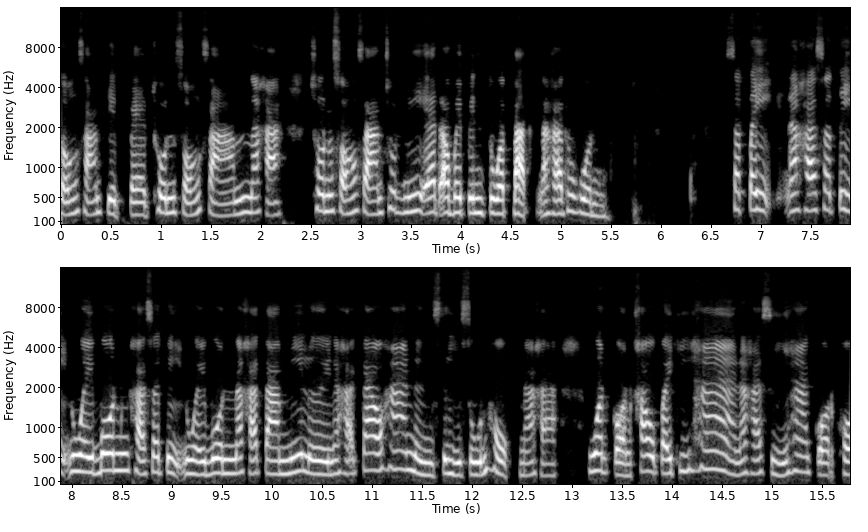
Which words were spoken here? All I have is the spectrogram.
สองสามเจ็ดแปดชนสองสามนะคะ ชนสองสามชุดนี้แอดเอาไปเป็นตัวตัดนะคะ ทุกคน สตินะคะ สติหน่วยบนค่ะ สติหน่วยบนนะคะ ตามนี้เลยนะคะ 951406 นะคะ งวดก่อนเข้าไปที่ 5 นะคะ 45 กอดคอ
